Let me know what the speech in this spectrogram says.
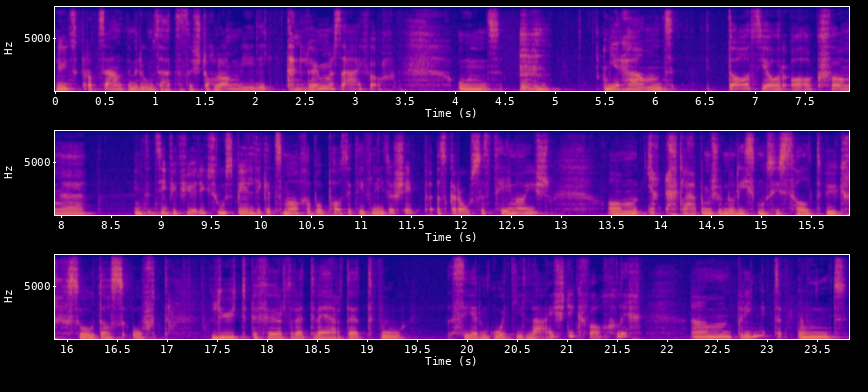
90 Prozent im Raum sagen, das ist doch langweilig, dann lassen wir es einfach. Und wir haben dieses Jahr angefangen, intensive Führungsausbildungen zu machen, wo Positive Leadership ein grosses Thema ist. Ähm, ich, ich, glaube, im Journalismus ist es halt wirklich so, dass oft Leute befördert werden, die sehr gute Leistung fachlich ähm, bringen. Und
